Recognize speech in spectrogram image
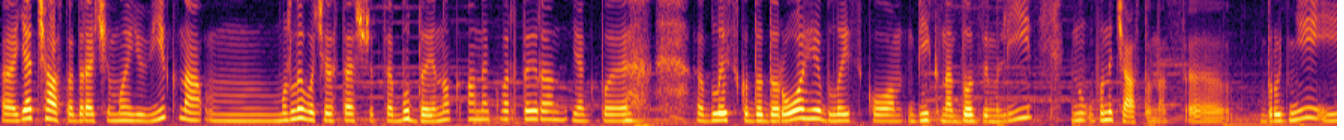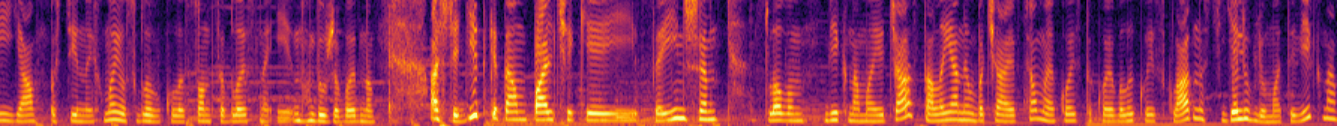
Е, Я часто, до речі, мию вікна, можливо, через те, що це будинок, а не квартира, якби близько до дороги, близько вікна до землі. Ну, вони часто в нас е, брудні, і я постійно їх мию, особливо коли сонце блисне і ну, дуже видно. А ще дітки там, пальчики і все інше. Словом, вікна мию часто, але я не вбачаю в цьому якоїсь такої великої складності. Я люблю мити вікна,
